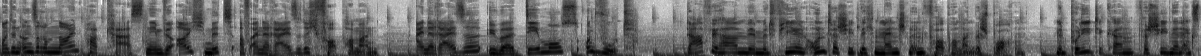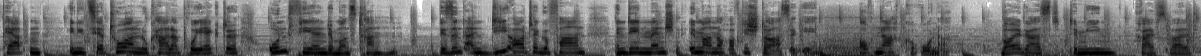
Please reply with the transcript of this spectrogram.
Und in unserem neuen Podcast nehmen wir euch mit auf eine Reise durch Vorpommern. Eine Reise über Demos und Wut. Dafür haben wir mit vielen unterschiedlichen Menschen in Vorpommern gesprochen. Mit Politikern, verschiedenen Experten, Initiatoren lokaler Projekte und vielen Demonstranten. Wir sind an die Orte gefahren, in denen Menschen immer noch auf die Straße gehen. Auch nach Corona. Wolgast, Demin, Greifswald.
